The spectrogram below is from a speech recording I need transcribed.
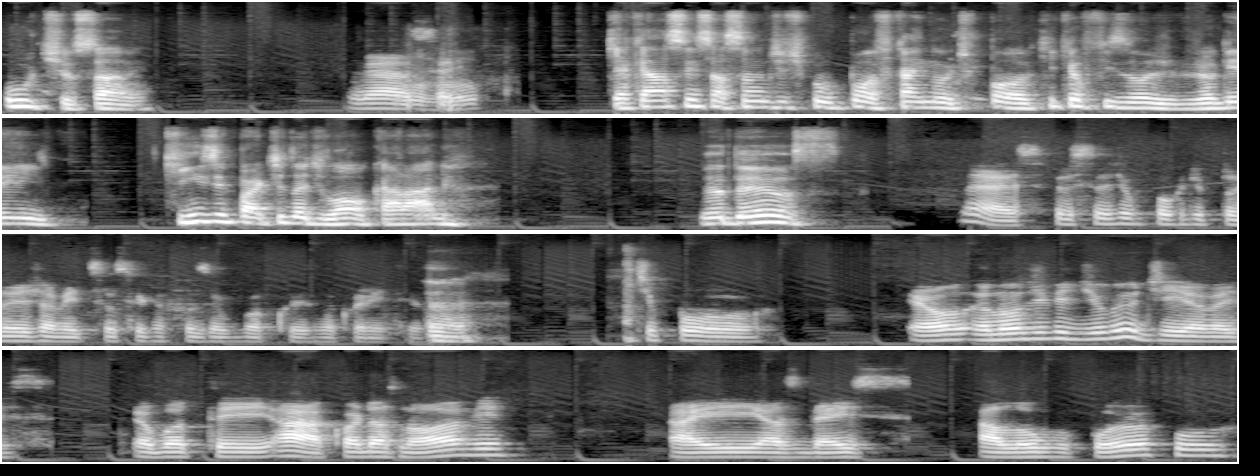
útil, sabe? Ah, sei. Uhum. Que é aquela sensação de, tipo, pô, ficar inútil. Pô, o que que eu fiz hoje? Joguei 15 partidas de LoL, caralho. Meu Deus. É, você precisa de um pouco de planejamento se você quer fazer alguma coisa na quarentena. É. Tipo, eu, eu não dividi o meu dia, mas eu botei. Ah, acorda às 9, aí às 10 alonga o corpo,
